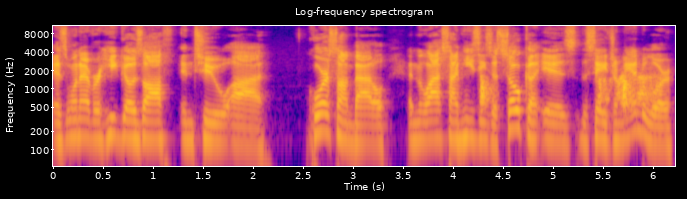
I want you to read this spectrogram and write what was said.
is whenever he goes off into uh, Coruscant battle, and the last time he sees Ahsoka is the Sage of Mandalore,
